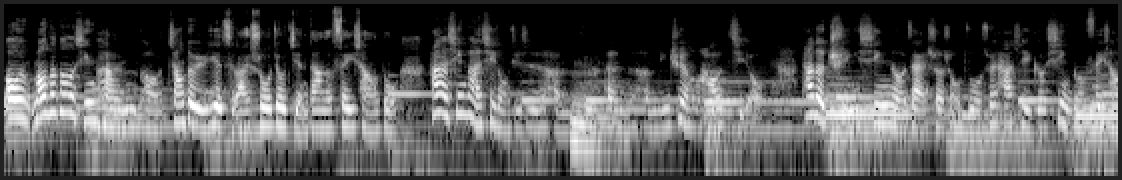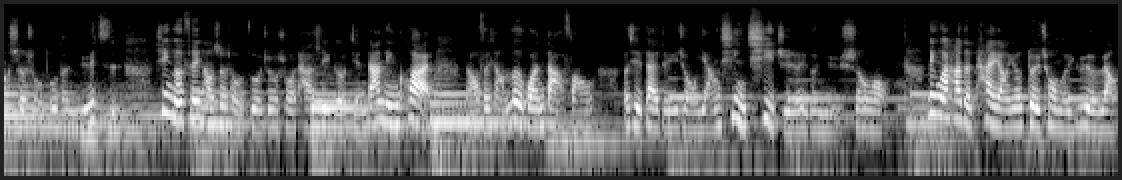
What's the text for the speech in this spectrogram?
哦，毛德刚的星盘，呃，相对于叶子来说就简单了非常多。他的星盘系统其实很、嗯、很很明确，很好解哦。他的群星呢在射手座，所以她是一个性格非常射手座的女子。性格非常射手座，就是说她是一个简单明快，然后非常乐观大方，而且带着一种阳性气质的一个女生哦。另外，她的太阳又对冲了月亮。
